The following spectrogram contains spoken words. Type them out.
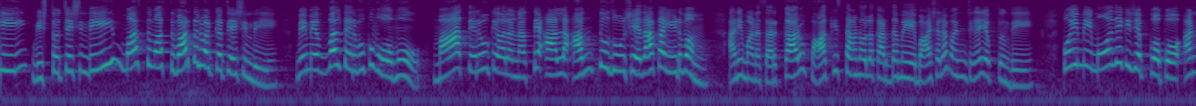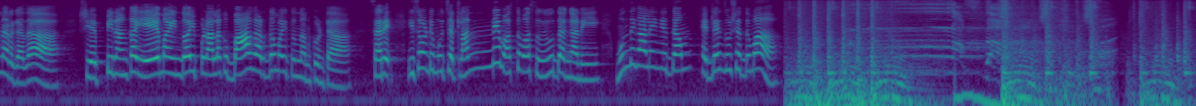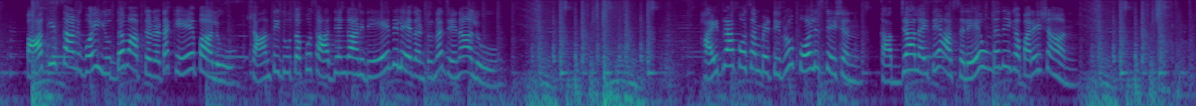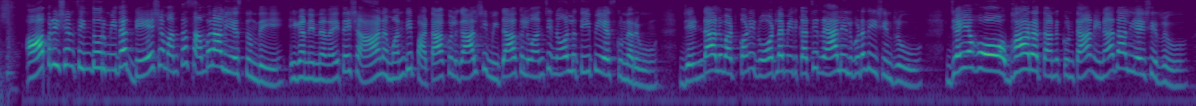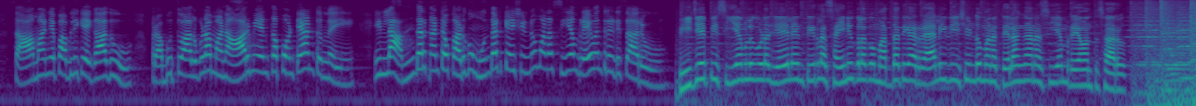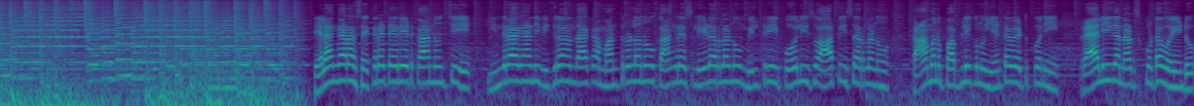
అందరికీ విష్తో వచ్చేసింది మస్తు మస్తు వార్తలు పట్టుకొచ్చేసింది. మేము ఎవ్వరు తెరువుకు పోము. మా తెరువుకి ఎవరైనా వస్తే వాళ్ళ అంతు చూసేదాకా ఇడవం అని మన సర్కారు పాకిస్తాన్ వాళ్ళకి అర్థమయ్యే భాషలో మంచిగా చెప్తుంది. పోయి మీ మోదీకి చెప్పుకోపో అన్నారు కదా. చెప్పినాక ఏమైందో ఇప్పుడు వాళ్ళకు బాగా అర్థమవుతుంది అనుకుంటా. సరే ఇటువంటి ముచ్చట్లన్నీ మస్తు మస్తు చూద్దాం కానీ ముందుగా ఏం చేద్దాం? హెడ్లైన్ చూసేద్దామా? పాకిస్తాన్ పోయి యుద్ధం ఆపుతాడట కేపాలు శాంతి దూతకు సాధ్యం కానిది ఏది లేదంటున్న జనాలు. హైదరా కోసం పెట్టిర్రు పోలీస్ స్టేషన్. కబ్జాలైతే అసలే ఉండదు ఇక పరేషాన్. ఆపరేషన్ సింధూర్ మీద దేశం అంతా సంబరాలు చేస్తుంది. ఇక నిన్ననైతే చాలా మంది పటాకులు కాల్చి మిటాకులు వంచి నోళ్ళు తీపి వేసుకున్నారు. జెండాలు పట్టుకొని రోడ్ల మీదకి వచ్చి ర్యాలీలు కూడా తీసిండ్రు. జయ హో భారత్ అనుకుంటా నినాదాలు చేసిర్రు. సామాన్య పబ్లికే కాదు ప్రభుత్వాలు కూడా మన ఆర్మీ వెనక పొంటే అంటున్నాయి. ఇంట్లో అందరికంటే ఒక అడుగు ముందటికేసిండు మన CM Revanth Reddy sir. BJP సీఎంలు కూడా చేయలేని తీర్ల సైనికులకు మద్దతుగా ర్యాలీ తీసిండు మన Telangana CM Revanth sir. Telangana secretariat కా నుంచి ఇందిరాగాంధీ విగ్రహం దాకా మంత్రులను కాంగ్రెస్ లీడర్లను మిలిటరీ పోలీసు ఆఫీసర్లను కామన్ పబ్లిక్ను ఎంటబెట్టుకొని ర్యాలీగా నడుచుకుంటూ పోయిండు.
